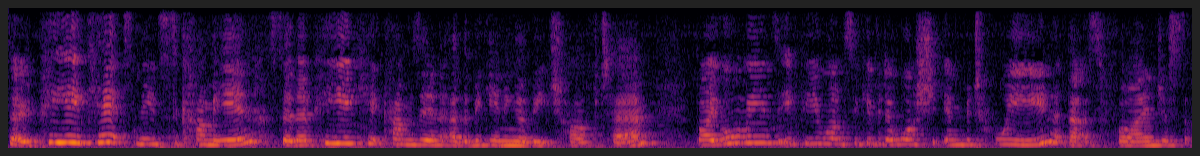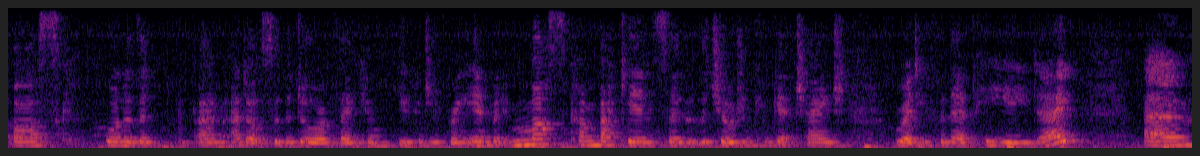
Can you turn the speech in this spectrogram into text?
so PE kit needs to come in. So their PE kit comes in at the beginning of each half term. By all means, if you want to give it a wash in between, that's fine. Just ask one of the um, adults at the door if they can. You can just bring it in, but it must come back in so that the children can get changed, ready for their PE day. Um,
